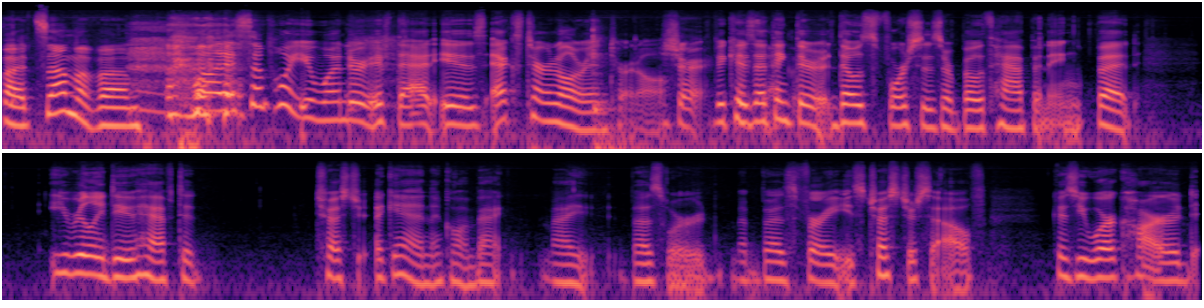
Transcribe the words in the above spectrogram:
but some of them. well, at some point you wonder if that is external or internal. Sure, Because I think there those forces are both happening, but you really do have to trust again, and going back my buzzword, my buzz phrase, trust yourself because you work hard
